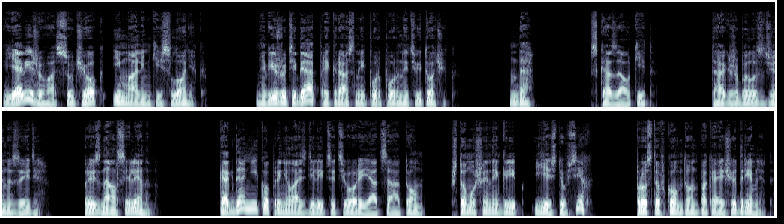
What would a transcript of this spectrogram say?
«Я вижу вас, сучок и маленький слоник». Вижу тебя, прекрасный пурпурный цветочек. Да, — сказал Кит. Так же было с Джин и Зейди, — признался Леннон. Когда Нико принялась делиться теорией отца о том, что мушиный гриб есть у всех, просто в ком-то он пока еще дремлет,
